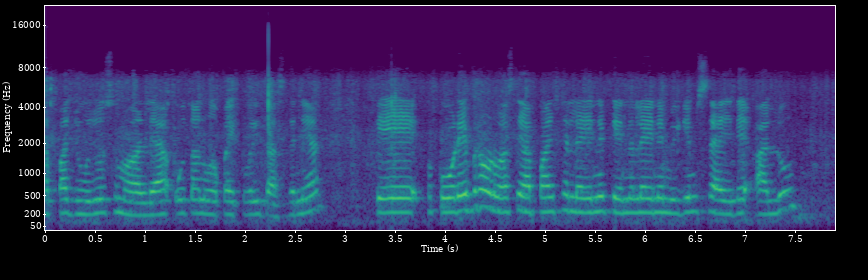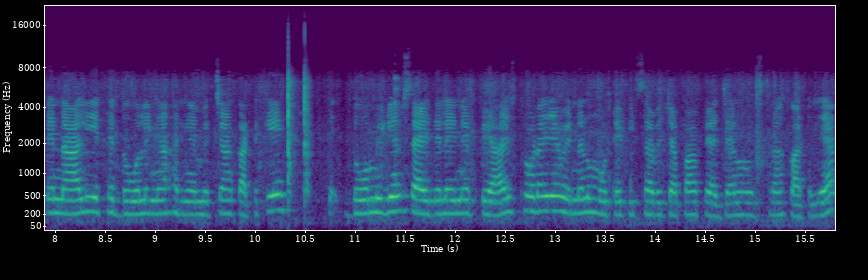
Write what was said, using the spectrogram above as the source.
ਆਪਾਂ ਜੋ ਜੋ ਸਮਾਨ ਲਿਆ, ਉਹ ਤੁਹਾਨੂੰ ਆਪਾਂ ਇੱਕ ਵਾਰੀ ਦੱਸ ਦਿੰਨੇ ਆ ਤੇ ਪਕੌੜੇ ਬਣਾਉਣ ਵਾਸਤੇ ਆਪਾਂ ਇੱਥੇ ਲਏ ਨੇ ਤਿੰਨ, ਲਏ ਨੇ ਮੀਡੀਅਮ ਸਾਈਜ਼ ਦੇ ਆਲੂ ਤੇ ਨਾਲ ਹੀ ਇੱਥੇ ਦੋ ਲਈਆਂ ਹਰੀਆਂ ਮਿਰਚਾਂ ਕੱਟ ਕੇ ਤੇ ਦੋ ਮੀਡੀਅਮ ਸਾਈਜ਼ ਦੇ ਲਈ ਨੇ ਪਿਆਜ਼ ਥੋੜਾ ਜਿਹਾ, ਇਹਨਾਂ ਨੂੰ ਮੋٹے ਪੀਸਾਂ ਵਿੱਚ ਆਪਾਂ ਪਿਆਜ਼ਾਂ ਨੂੰ ਇਸ ਤਰ੍ਹਾਂ ਕੱਟ ਲਿਆ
